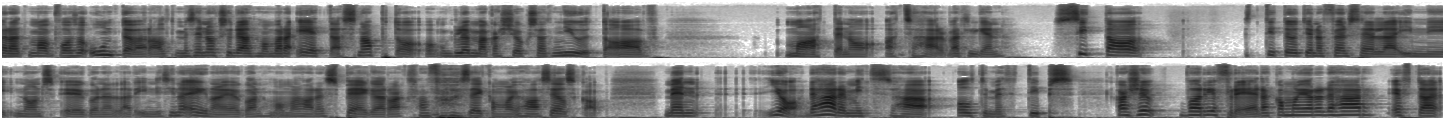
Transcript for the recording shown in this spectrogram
för att man får så ont överallt. Men sen också det att man bara äter snabbt och, och glömmer kanske också att njuta av maten och att så här verkligen sitta och titta ut genom fönstret eller in i någons ögon eller in i sina egna ögon. Om man har en spegel rakt framför sig kan man ju ha sällskap. Men ja, det här är mitt så här ultimate tips. Kanske varje fredag kan man göra det här. Efter,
